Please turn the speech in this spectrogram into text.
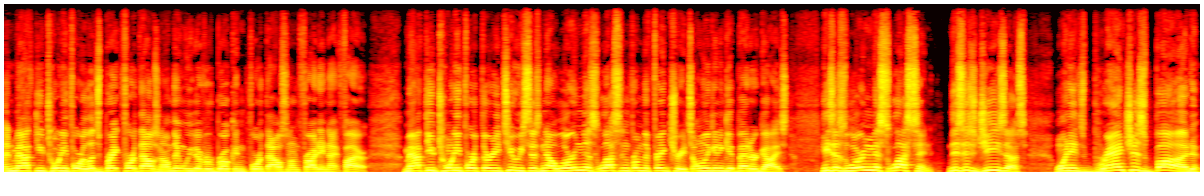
in Matthew 24, let's break 4,000. I don't think we've ever broken 4,000 on Friday Night Fire. Matthew 24, 32, he says, Now learn this lesson from the fig tree. It's only going to get better, guys. He says, Learn this lesson. This is Jesus. When its branches bud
